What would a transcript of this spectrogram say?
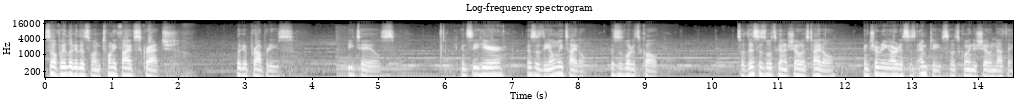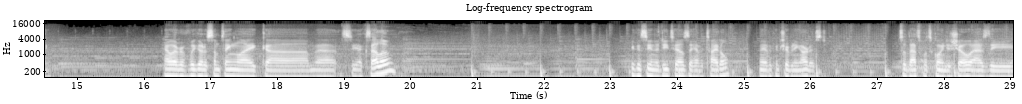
So if we look at this one, 25 scratch. Look at properties, details. You can see here, this is the only title. This is what it's called. So this is what's going to show as title. Contributing artist is empty, so it's going to show nothing. However, if we go to something like, um, uh, let's see, Excello, you can see in the details they have a title, they have a contributing artist. So that's what's going to show as the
